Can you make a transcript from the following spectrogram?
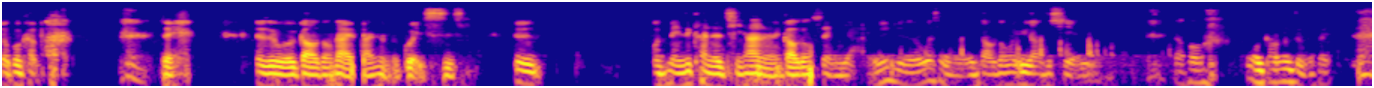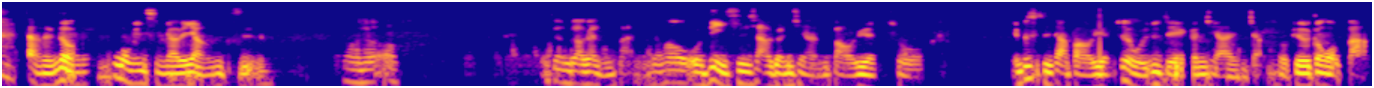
有够可怕，对，就是我高中到底发生什么鬼事？就是我每次看着其他人的高中生涯，我就觉得为什么我的高中会遇到这些人？然后我高中怎么会 长成这种莫名其妙的样子？我就哦。我真的不知道该怎么办。然后我自己私下跟其他人抱怨说，也不是私下抱怨，就是我就直接跟其他人讲说，比如跟我爸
